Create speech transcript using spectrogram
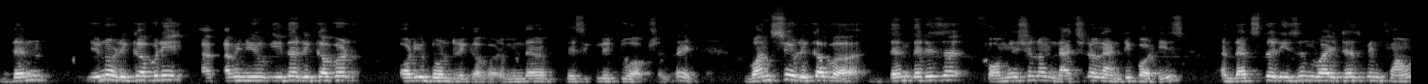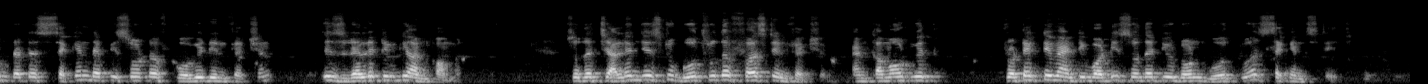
then, you know, recovery, I mean, you either recover or you don't recover. I mean, there are basically two options, right? Once you recover, then there is a formation of natural antibodies, and that's the reason why it has been found that a second episode of COVID infection is relatively uncommon. So the challenge is to go through the first infection and come out with protective antibodies so that you don't go to a second stage.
